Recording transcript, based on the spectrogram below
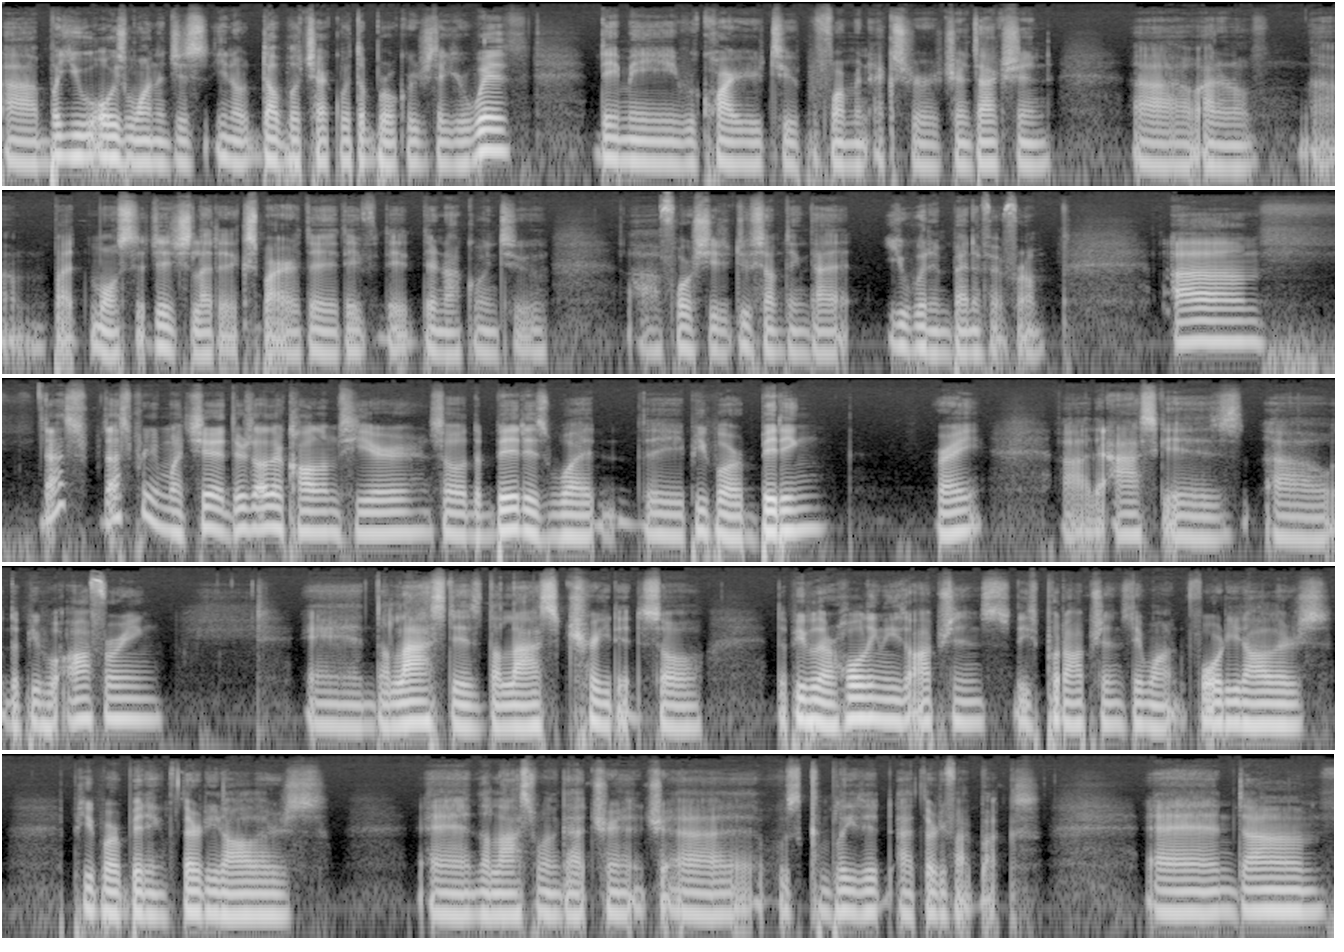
Uh, but you always want to just you know double check with the brokerage that you're with. They may require you to perform an extra transaction. Uh, I don't know, um, but most they just let it expire. They they they they're not going to uh, force you to do something that you wouldn't benefit from. Um, that's that's pretty much it. There's other columns here. So the bid is what the people are bidding, right? Uh, the ask is uh, the people offering, and the last is the last traded. So the people that are holding these options, these put options, they want forty dollars. People are bidding thirty dollars, and the last one got tra- tra- uh, was completed at thirty five bucks. And um,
